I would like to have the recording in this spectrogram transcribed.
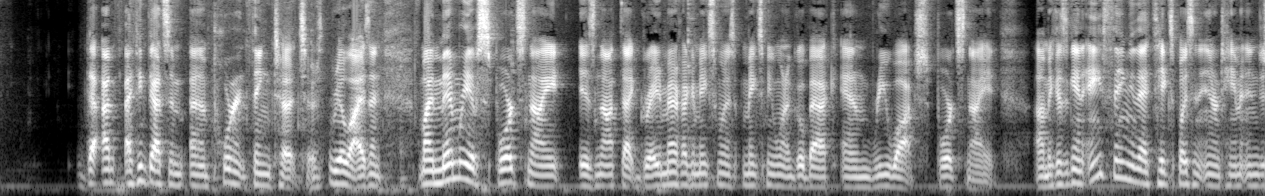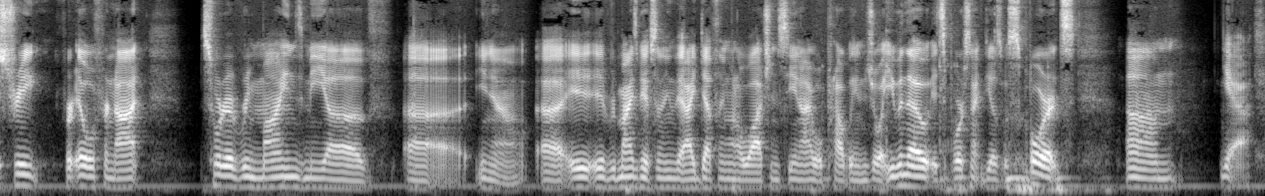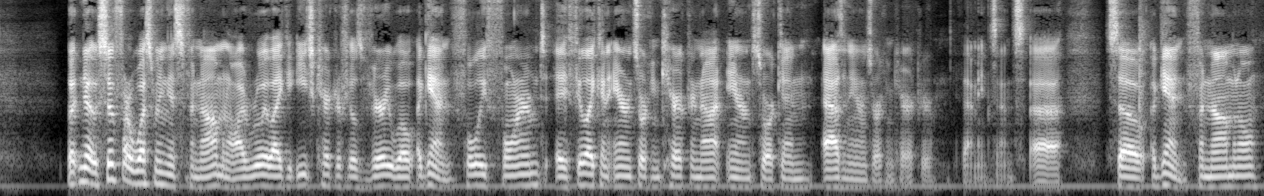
that, I, I, think that's an, an, important thing to, to realize. And my memory of Sports Night is not that great. As a matter of fact, it makes me, makes me want to go back and rewatch Sports Night um, because again, anything that takes place in the entertainment industry, for ill or for not, sort of reminds me of uh, you know, uh, it, it, reminds me of something that I definitely want to watch and see, and I will probably enjoy, even though it's Sports Night deals with sports. Um, yeah. But no, so far West Wing is phenomenal. I really like it. Each character feels very well, again, fully formed. I feel like an Aaron Sorkin character, not Aaron Sorkin as an Aaron Sorkin character, if that makes sense. Uh, so, again, phenomenal.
